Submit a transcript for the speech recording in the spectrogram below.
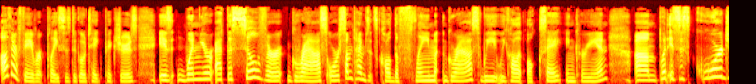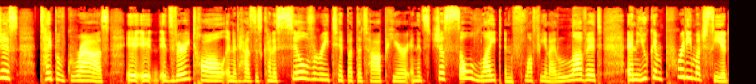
other favorite places to go take pictures is when you're at the silver grass, or sometimes it's called the flame grass. We we call it okse in Korean, um, but it's this gorgeous type of grass. It, it it's very tall and it has this kind of silvery tip at the top here, and it's just so light and fluffy, and I love it. And you can pretty much see it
